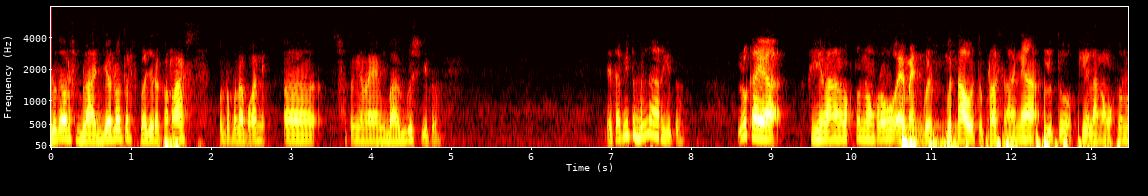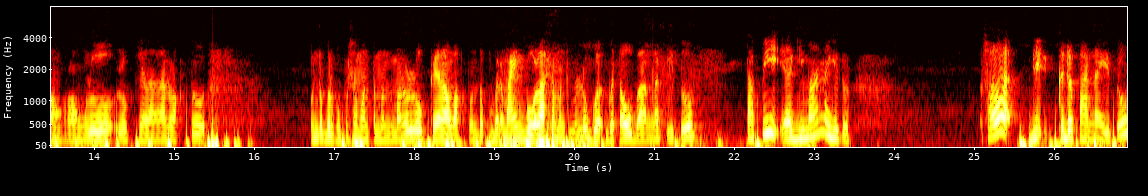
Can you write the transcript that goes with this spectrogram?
lo tuh harus belajar lo terus belajar keras untuk mendapatkan uh, suatu nilai yang bagus gitu. Ya tapi itu benar gitu. Lu kayak kehilangan waktu nongkrong lu eh men gue gue tahu tuh perasaannya lu tuh kehilangan waktu nongkrong lu lu kehilangan waktu untuk berkumpul sama teman-teman lu, kayak waktu untuk bermain bola sama temen lu gue gue tahu banget itu. Tapi ya gimana gitu? Soalnya di ke depannya itu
